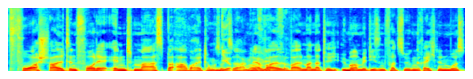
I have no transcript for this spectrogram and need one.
vorschalten vor der Endmaßbearbeitung sozusagen, ja, ne? weil, weil man natürlich immer mit diesen Verzügen rechnen muss.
